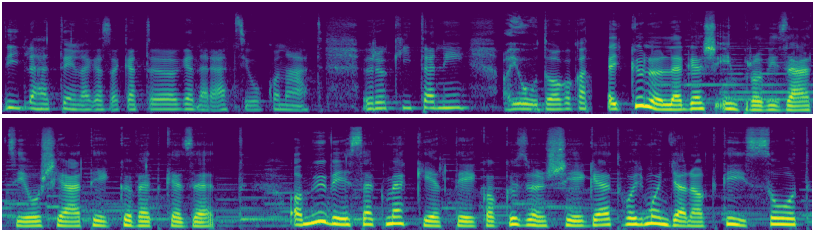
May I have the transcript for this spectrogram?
így lehet tényleg ezeket generációkon át örökíteni, a jó dolgokat. Egy különleges improvizációs játék következett. A művészek megkérték a közönséget, hogy mondjanak tíz szót,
